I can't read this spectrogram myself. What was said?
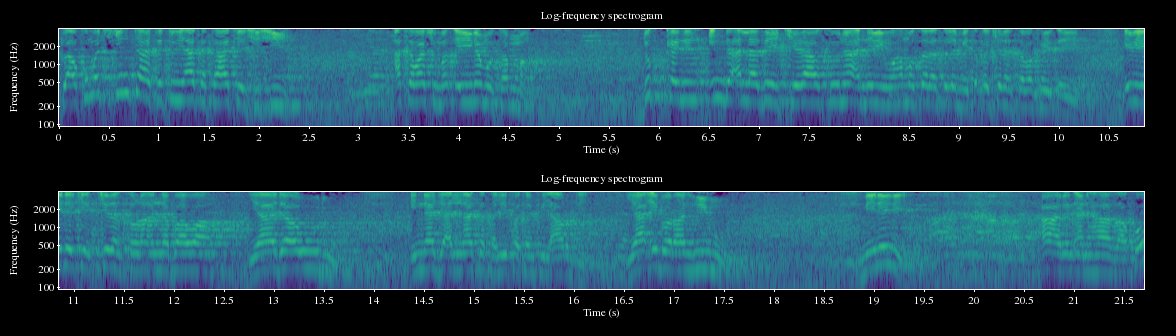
To a kuma cikin tatattu ya aka tace shi shi aka ba shi matsayi na musamman. Dukkanin inda Allah zai kira suna annabi Muhammad sallallahu alaihi wasallam bai taba kiransa ba kai tsaye. Irin yadda yake kiran sauran annabawa ya Dawudu inna ja'alnaka khalifatan fil ardi. Ya Ibrahimu. Menene? A'rin an haza ko?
